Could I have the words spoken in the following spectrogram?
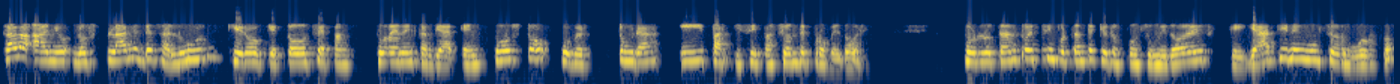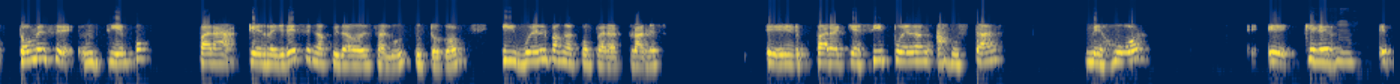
cada año los planes de salud, quiero que todos sepan, pueden cambiar en costo, cobertura y participación de proveedores. Por lo tanto, es importante que los consumidores que ya tienen un seguro tómense un tiempo para que regresen a cuidado de salud.gov y vuelvan a comparar planes eh, para que así puedan ajustar mejor eh, qué, eh,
